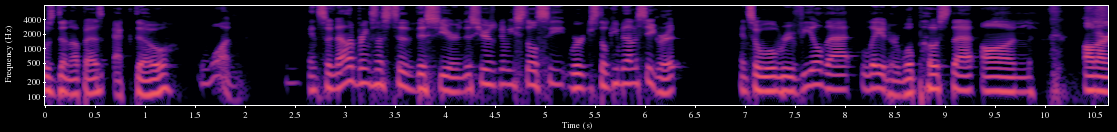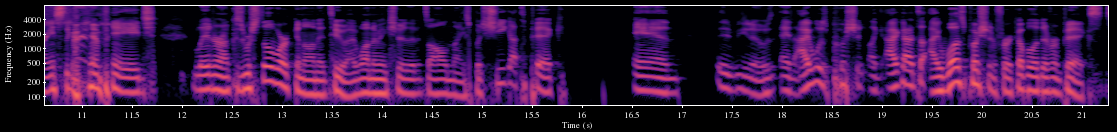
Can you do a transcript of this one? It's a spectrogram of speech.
was done up as Ecto One. Yeah. And so now that brings us to this year, and this year is going to be still see we're still keeping that a secret, and so we'll reveal that later. We'll post that on on our Instagram page later on because we're still working on it too. I want to make sure that it's all nice. But she got to pick, and it- you know, and I was pushing like I got to I was pushing for a couple of different picks,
